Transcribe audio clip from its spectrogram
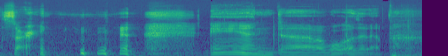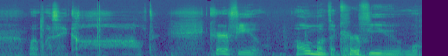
Sorry. and uh, what was it up? What was it called? Curfew. Home of the curfew.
